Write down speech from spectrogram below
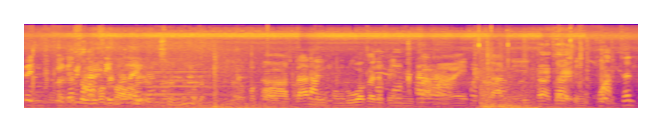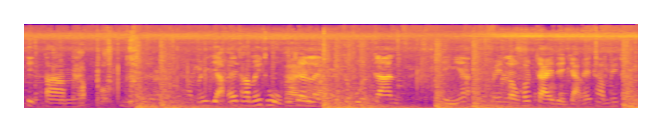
เป็นเอกสารสิทธิ์อะไรคะส่วนทั้งหมดอ่าด้านหนึ่งของรั้วก็จะเป็นป่าไม้ด้านนี้ใช่ใช่จะเป็นคฝานกท่านติดตามนิดนึงทำให้อยากให้ทำให้ถูกไม่ใช่อะไรเป็นกระบวนการอย่างเงี้ยไม่เราเข้าใจแต่อยากให้ทำให้ถูก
